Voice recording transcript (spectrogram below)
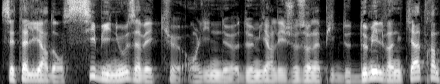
C'est à lire dans CB News avec euh, en ligne de mire les Jeux Olympiques de 2024.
